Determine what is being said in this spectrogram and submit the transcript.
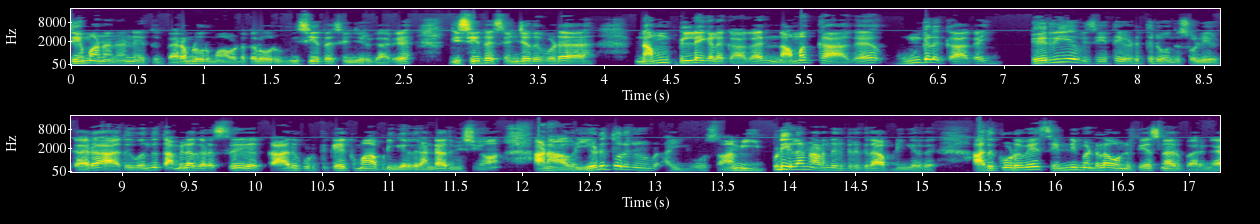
சீமானண்ணன் நேற்று பெரம்பலூர் மாவட்டத்தில் ஒரு விஷயத்தை செஞ்சிருக்காரு. விஷயத்தை செஞ்சதை விட நம் பிள்ளைகளுக்காக நமக்காக உங்களுக்காக பெரிய விஷயத்தை எடுத்துட்டு வந்து சொல்லியிருக்காரு. அது வந்து தமிழக அரசு காது கொடுத்து கேட்குமா அப்படிங்கிறது ரெண்டாவது விஷயம். ஆனா அவர் எடுத்து ஐயோ சாமி இப்படி எல்லாம் நடந்துகிட்டு இருக்குதா அப்படிங்கிறது. அது கூடவே சென்டிமெண்டலா ஒன்று பேசினாரு பாருங்க.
